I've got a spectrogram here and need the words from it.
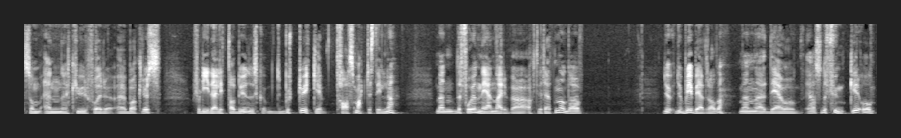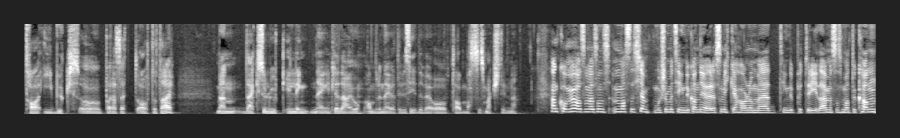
som en kur for eh, bakrus fordi det er litt tabu. Du, skal, du burde jo ikke ta smertestillende. Men det får jo ned nerveaktiviteten, og da du, du blir bedre av det. Men eh, det, er jo, ja, så det funker å ta Ibux og Paracet og alt dette her. Men det er ikke så lurt i lengden, egentlig. Det er jo andre negative sider ved å ta masse smertestillende. Han kommer jo også med sånn masse kjempemorsomme ting du kan gjøre som ikke har noe med ting du putter i deg, men sånn som at du kan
